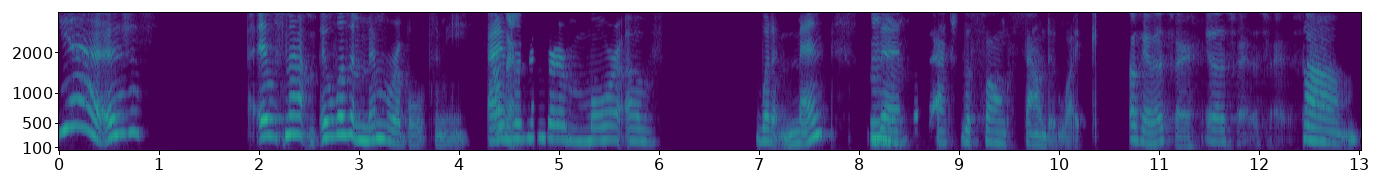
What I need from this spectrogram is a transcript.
yeah, it was just it was not it wasn't memorable to me. I remember more of what it meant Mhm. than what the actual the song sounded like. Okay, that's fair. Yeah, that's fair. That's fair. That's fair. Um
